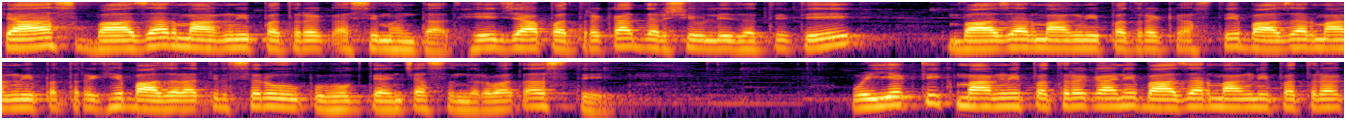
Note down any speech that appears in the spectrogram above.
त्यास बाजार मागणी पत्रक असे म्हणतात. हे ज्या पत्रकात दर्शवले जाते ते बाजार मागणी पत्रक असते. बाजार मागणी पत्रक हे बाजारातील सर्व उपभोक्त्यांच्या संदर्भात असते. वैयक्तिक मागणी पत्रक आणि बाजार मागणी पत्रक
